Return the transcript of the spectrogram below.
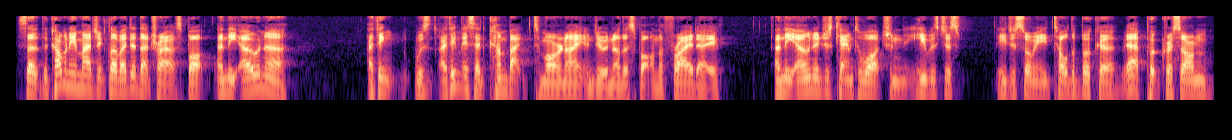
So the Comedy and Magic Club, I did that tryout spot, and the owner, I think was, I think they said come back tomorrow night and do another spot on the Friday, and the owner just came to watch, and he was just, he just saw me. He told the booker, yeah, put Chris on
